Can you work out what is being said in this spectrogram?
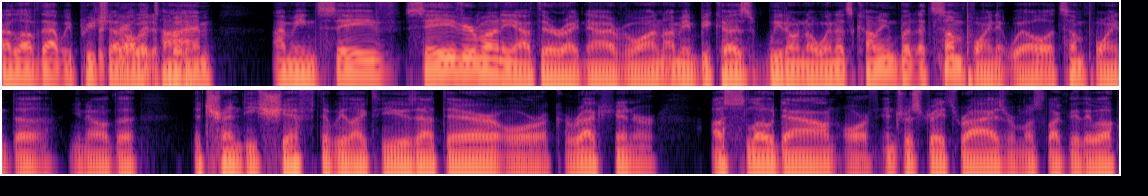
I love that. We preach that all way the to put it. time. I mean, save save your money out there right now, everyone. I mean, because we don't know when it's coming, but at some point it will. At some point, the you know the the trendy shift that we like to use out there, or a correction, or a slowdown, or if interest rates rise, or most likely they will.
